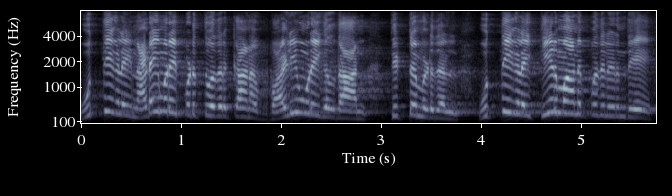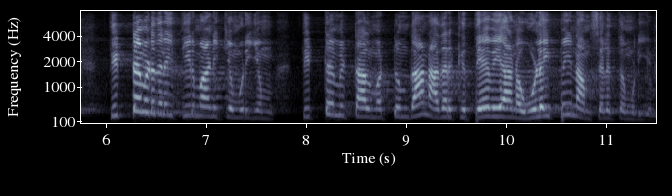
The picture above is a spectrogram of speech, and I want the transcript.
உத்திகளை நடைமுறைப்படுத்துவதற்கான வழிமுறைகள் தான் திட்டமிடுதல். உத்திகளை தீர்மானிப்பதிலிருந்தே திட்டமிடுதலை தீர்மானிக்க முடியும். திட்டமிட்டால் மட்டும்தான் அதற்கு தேவையான உழைப்பை நாம் செலுத்த முடியும்.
